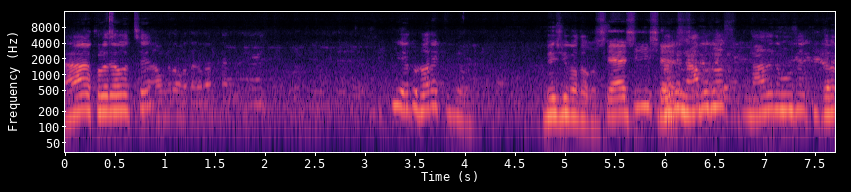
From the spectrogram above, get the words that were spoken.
হ্যাঁ খুলে দেওয়া হচ্ছে। তুই এত ডাইরেক্ট কি বেশি কথা বল। শেষই শেষ না বুঝো না দিতে মনে হয় কি করে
